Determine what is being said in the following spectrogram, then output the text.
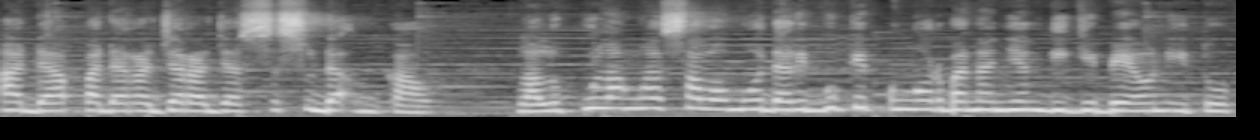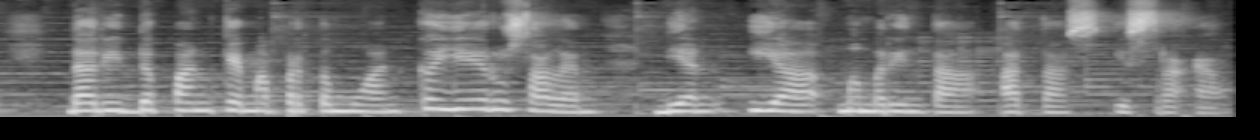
ada pada raja-raja sesudah engkau. Lalu pulanglah Salomo dari bukit pengorbanan yang di Gibeon itu dari depan kemah pertemuan ke Yerusalem dan ia memerintah atas Israel.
